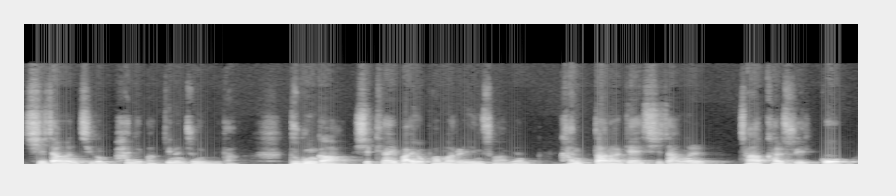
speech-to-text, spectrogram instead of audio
시장은 지금 판이 바뀌는 중입니다. 누군가 CTI 바이오파마를 인수하면 간단하게 시장을 장악할 수 있고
